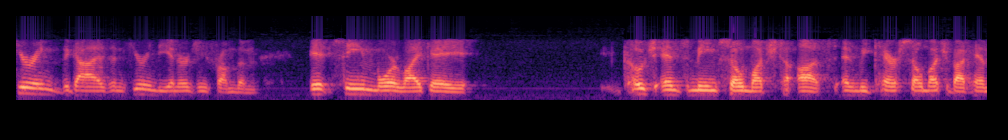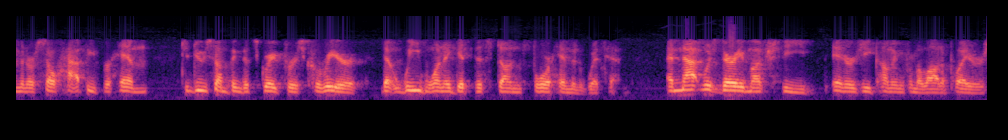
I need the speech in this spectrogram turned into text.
hearing the guys and hearing the energy from them, it seemed more like a Coach Entz means so much to us, and we care so much about him and are so happy for him to do something that's great for his career that we want to get this done for him and with him. And that was very much the energy coming from a lot of players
